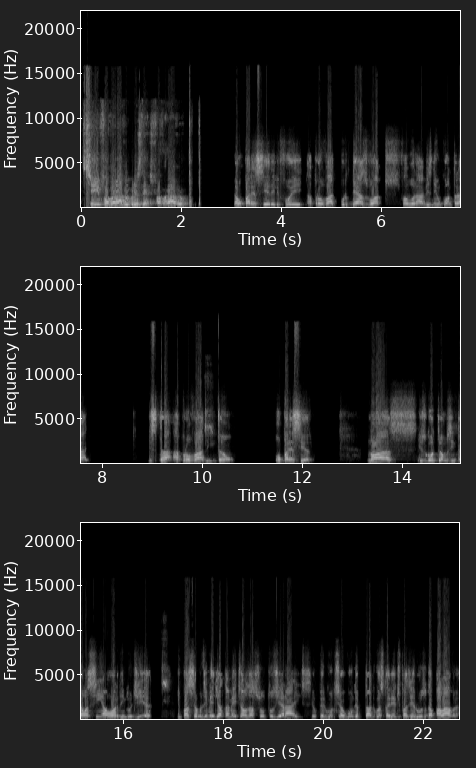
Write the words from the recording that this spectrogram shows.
Sim, favorável, presidente. Favorável. Então, o parecer ele foi aprovado por 10 votos favoráveis, nenhum contrário. Está aprovado, então, o parecer. Nós esgotamos, então, assim, a ordem do dia e passamos imediatamente aos assuntos gerais. Eu pergunto se algum deputado gostaria de fazer uso da palavra.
